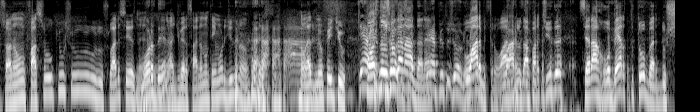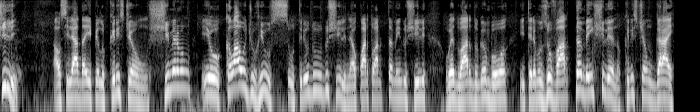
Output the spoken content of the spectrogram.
Só não faço o que o, o Soares fez, né? Morder, O né? adversário não tem mordido, não. não é do meu feitio. Posso não o jogar nada, né? Quem apita o jogo? O árbitro, o árbitro, árbitro. da partida será Roberto Tobar, do Chile, auxiliado aí pelo Christian Schimmermann e o Cláudio Rios, o trio do, do Chile, né? O quarto árbitro também do Chile, o Eduardo Gamboa, e teremos o VAR também chileno, Christian Gray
